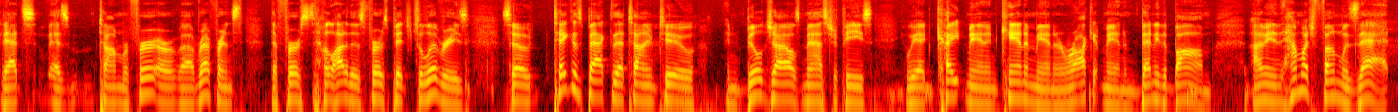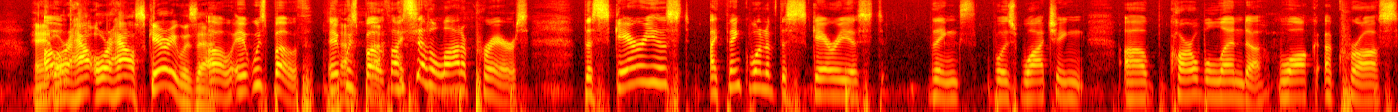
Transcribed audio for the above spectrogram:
That's as Tom refer or uh, referenced the first a lot of those first pitch deliveries. So take us back to that time too. In Bill Giles' masterpiece, we had Kite Man and Cannon Man and Rocket Man and Benny the Bomb. I mean, how much fun was that? And, Oh. Or how or how scary was that? Oh, it was both. It was both. I said a lot of prayers. The scariest, I think, one of the scariest things was watching uh, Karl Wallenda walk across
